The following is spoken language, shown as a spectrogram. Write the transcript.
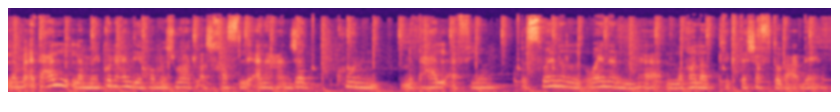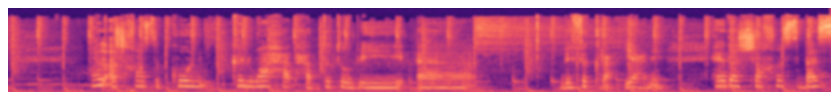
لما اتعلق لما يكون عندي هو مجموعة الأشخاص اللي أنا عن جد بكون متعلقة فيهم بس وين ال... وين ال- الغلط اللي اكتشفته بعدين؟ هالأشخاص بكون كل واحد حطته ب آه بفكرة. يعني هذا الشخص بس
